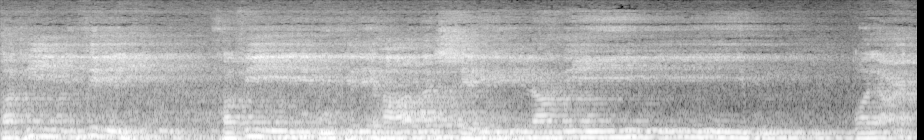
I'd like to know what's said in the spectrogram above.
خفي مثل ففي مثل هذا الشهيد العظيم طلعت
